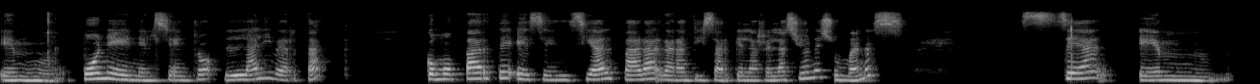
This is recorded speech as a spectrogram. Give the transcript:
em, pone en el centro la libertad como parte esencial para garantizar que las relaciones humanas Em,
